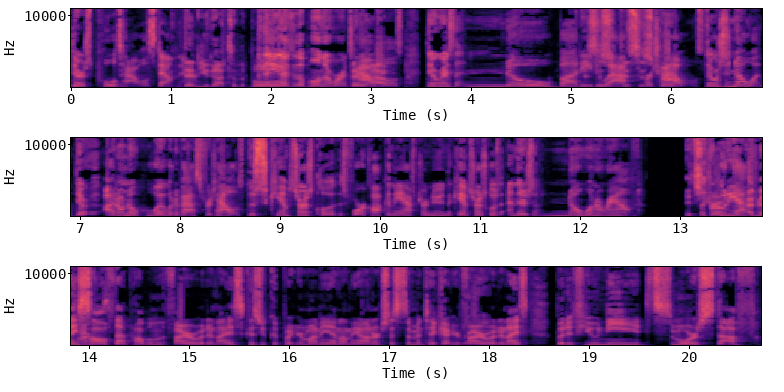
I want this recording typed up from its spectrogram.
There's pool towels down there. Then you got to the pool. But then you got to the pool and there weren't They were towels. There was nobody This to is- ask for towels. There was no one. There I don't know who I would have asked for towels. The camp store is closed. It's four o'clock in the afternoon. The camp store is closed and there's no one around. It's Like, true. who do you ask and they solved that problem with firewood and ice because you could put your money in on the honor system and take out your firewood and ice. But if you need some more stuff,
